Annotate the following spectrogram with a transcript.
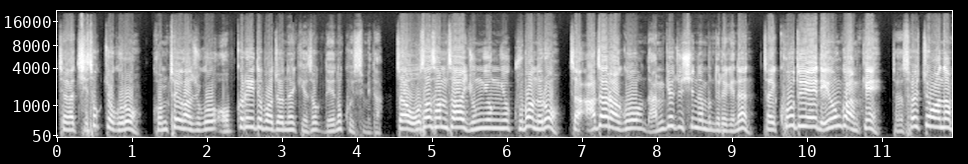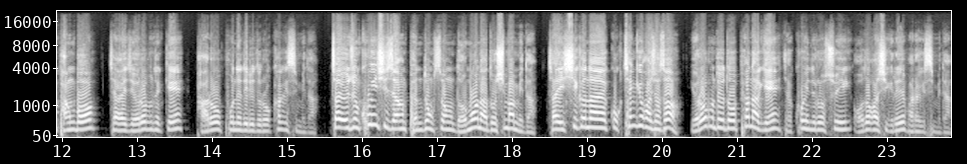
제가 지속적으로 검토해가지고 업그레이드 버전을 계속 내놓고 있습니다. 자, 5434-6669번으로 자, 아자라고 남겨주시는 분들에게는 자, 이 코드의 내용과 함께 자, 설정하는 방법 제가 이제 여러분들께 바로 보내드리도록 하겠습니다. 자, 요즘 코인 시장 변동성 너무나도 심합니다. 자, 이 시그널 꼭 챙겨가셔서 여러분들도 편하게 자, 코인으로 수익 얻어가시기를 바라겠습니다.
